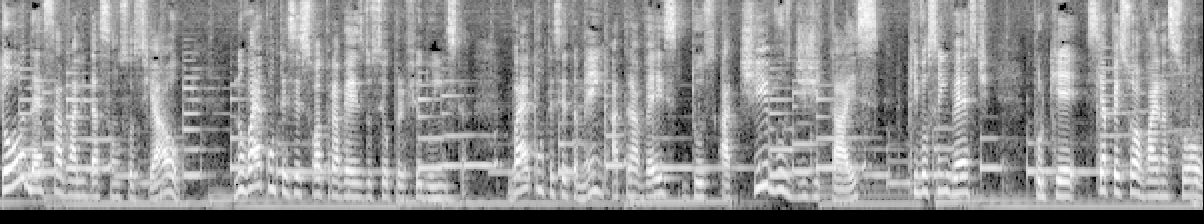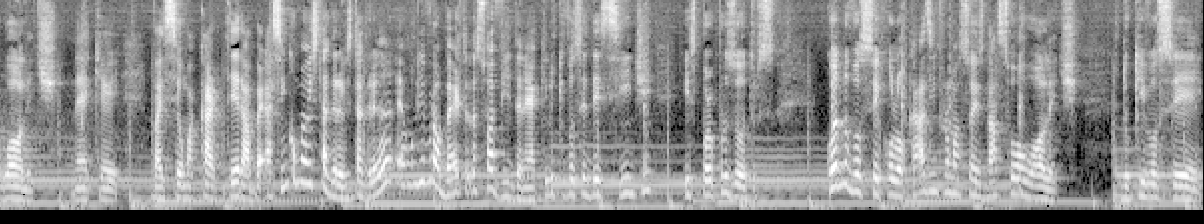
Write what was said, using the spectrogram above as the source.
toda essa validação social não vai acontecer só através do seu perfil do Insta, vai acontecer também através dos ativos digitais que você investe. Porque se a pessoa vai na sua wallet, né, que vai ser uma carteira aberta, assim como é o Instagram, o Instagram é um livro aberto da sua vida, né, aquilo que você decide expor para os outros. Quando você colocar as informações na sua wallet do que você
